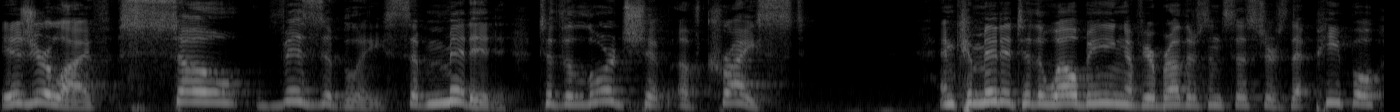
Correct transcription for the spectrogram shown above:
Is your life so visibly submitted to the lordship of Christ and committed to the well being of your brothers and sisters that people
